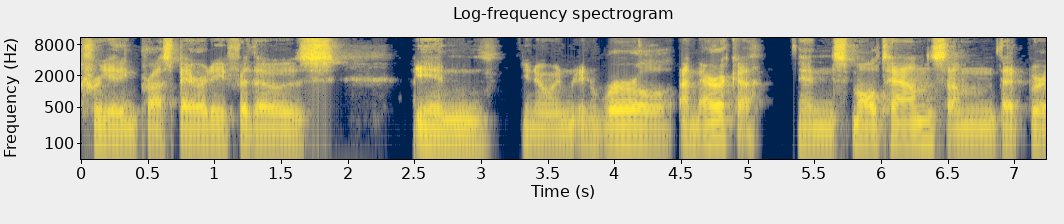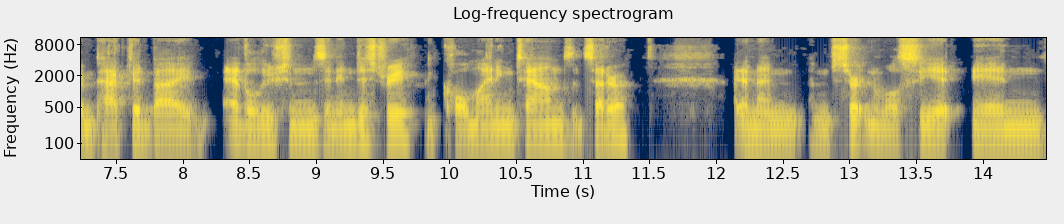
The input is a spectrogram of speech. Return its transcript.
creating prosperity for those in you know in, in rural america in small towns some that were impacted by evolutions in industry and coal mining towns etc and I'm, I'm certain we'll see it in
